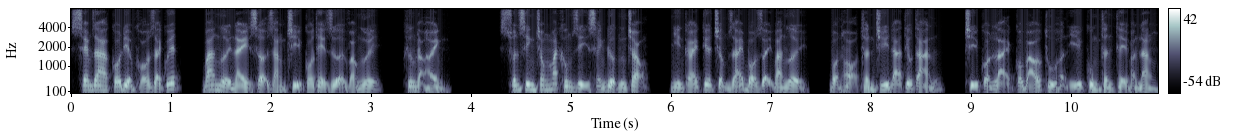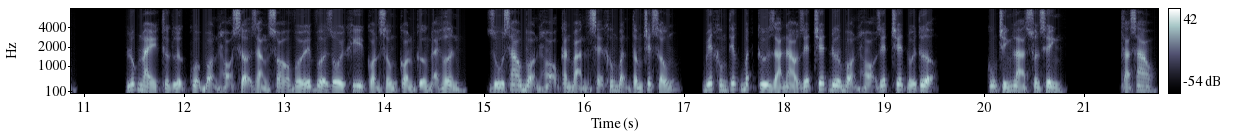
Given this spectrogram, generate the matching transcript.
Xem ra có điểm khó giải quyết, ba người này sợ rằng chỉ có thể dựa vào ngươi, khương đạo hành. Xuân sinh trong mắt không gì sánh được nghiêm trọng, nhìn cái kia chậm rãi bỏ dậy ba người, bọn họ thần chí đã tiêu tán, chỉ còn lại có báo thù hận ý cùng thân thể bản năng. Lúc này thực lực của bọn họ sợ rằng so với vừa rồi khi còn sống còn cường đại hơn, dù sao bọn họ căn bản sẽ không bận tâm chết sống, biết không tiếc bất cứ giá nào giết chết đưa bọn họ giết chết đối tượng. Cũng chính là xuân sinh. Ta sao?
